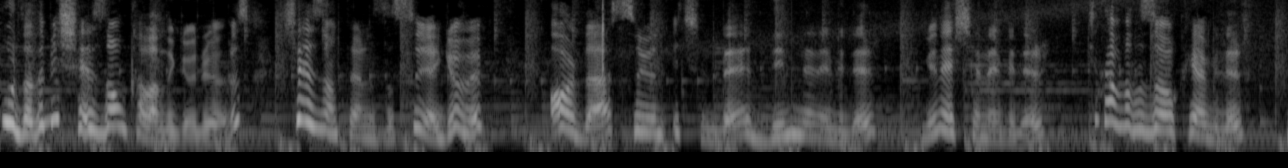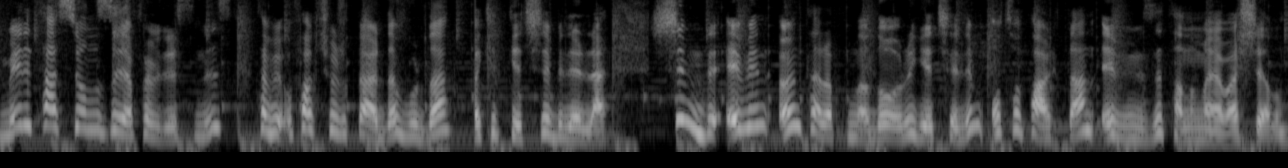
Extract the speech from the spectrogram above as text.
Burada da bir şezlong alanı görüyoruz. Şezlonglarınızı suya gömüp orada suyun içinde dinlenebilir, güneşlenebilir, kitabınızı okuyabilir, meditasyonunuzu yapabilirsiniz. Tabii ufak çocuklar da burada vakit geçirebilirler. Şimdi evin ön tarafına doğru geçelim. Otoparktan evimizi tanımaya başlayalım.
